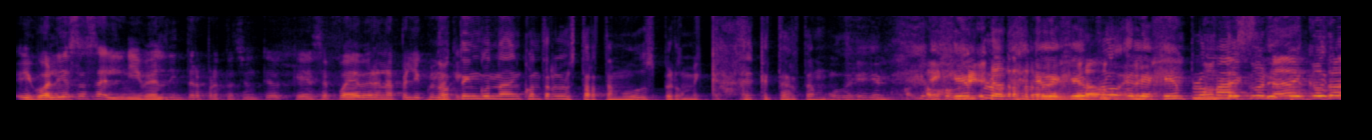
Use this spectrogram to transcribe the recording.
Igual y ese es el nivel de interpretación que, que se puede ver en la película. No que- tengo nada en contra de los tartamudos, pero me caga que tartamudeen. No, ejemplo, el ejemplo, no, el ejemplo no más. tengo nada en contra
